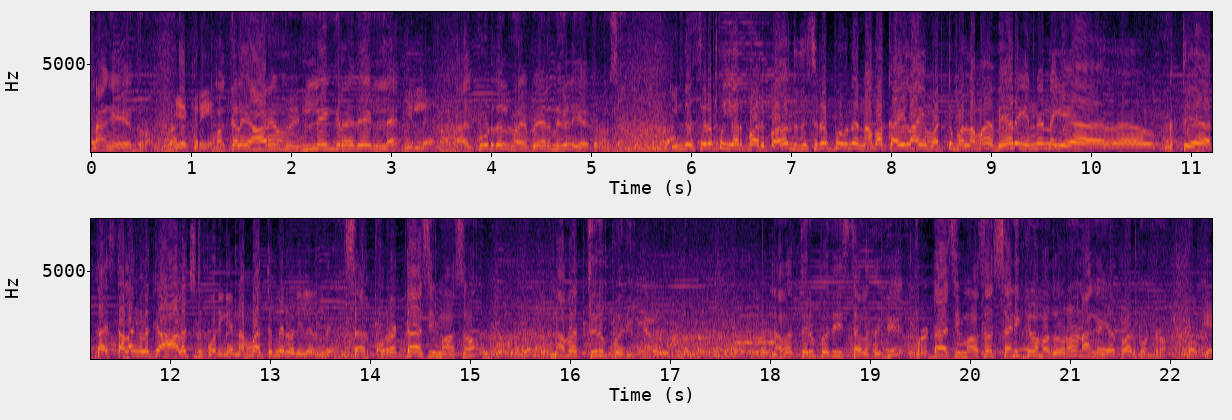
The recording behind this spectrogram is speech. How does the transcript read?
நாங்கள் இயக்குறோம். ஏற்கிறீங்க மக்களை யாரும் இல்லைங்கிறதே இல்லை. இல்ல. அது கூடுதல் பேருந்துகள் இயக்குறோம் சார். இந்த சிறப்பு ஏற்பாடு இப்போ அதாவது இந்த சிறப்பு வந்து நவ கைலாயம் மட்டும் இல்லாம வேற என்னென்ன ஸ்தலங்களுக்கு அழைச்சிட்டு போறீங்க? நம்ம திருநெல்வேலியில இருந்து சார் புரட்டாசி மாதம் நவ திருப்பதி. நவ திருப்பதி ஸ்தலத்துக்கு புரட்டாசி மாதம் சனிக்கிழமை தோறும் நாங்கள் ஏற்பாடு பண்ணுறோம் ஓகே.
